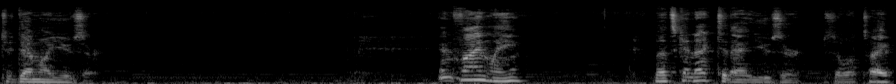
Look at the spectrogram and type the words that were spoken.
to demo user. And finally, let's connect to that user. So we'll type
